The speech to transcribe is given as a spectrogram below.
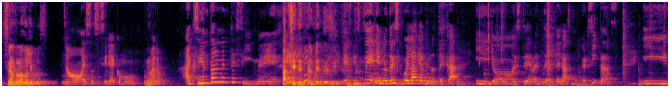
¿Se han robado libros? No, eso sí sería como muy No. malo. Accidentalmente sí, me... Accidentalmente sí. Es- Este, en mi otra escuela había biblioteca y yo este, renté el de las mujercitas. Y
